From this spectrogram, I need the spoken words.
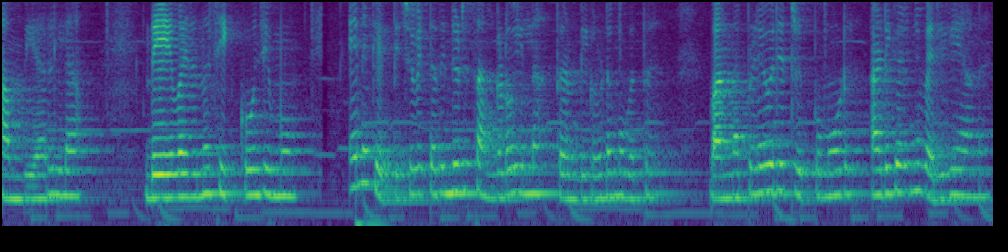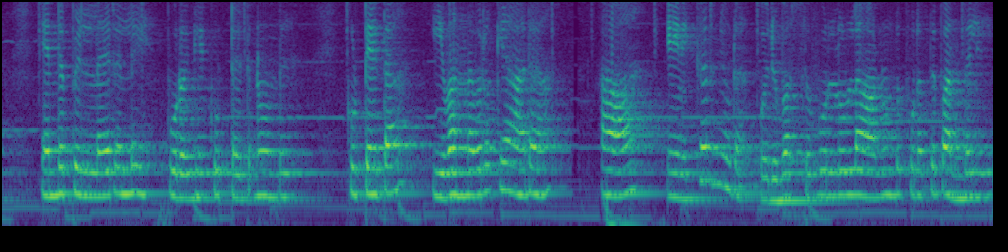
അമ്പിയാറില്ല. ദേ വരുന്നു ചിക്കും ചിമ്മും. എന്നെ കെട്ടിച്ചു വിട്ടതിന്റെ ഒരു സങ്കടവും ഇല്ല തെണ്ടികളുടെ മുഖത്ത്. വന്നപ്പോഴേ ഒരു ട്രിപ്പ് മോഡ് അടികഴിഞ്ഞു വരികയാണ്. എന്റെ പിള്ളേരല്ലേ പുറകെ കുട്ടേട്ടനുണ്ട്. കുട്ടേട്ട ഈ വന്നവരൊക്കെ ആരാ? ആ എനിക്കറിഞ്ഞൂടാ. ഒരു ബസ് ഫുള്ളുള്ള ആളുണ്ട് പുറത്ത് പന്തലിൽ.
